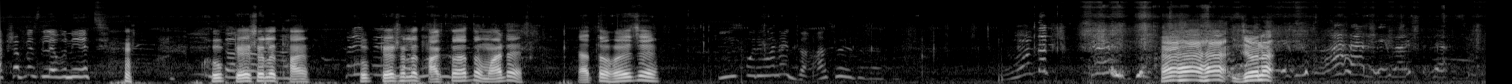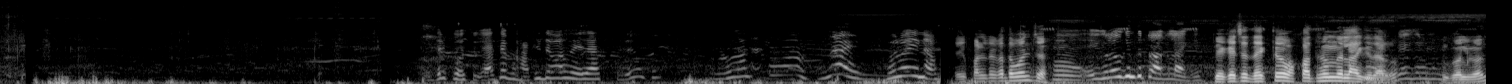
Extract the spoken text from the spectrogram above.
একশো পিস লেবু নিয়েছি। খুব টেস্ট হলে থাক খুব টেস্ট হলে থাকতো এত মাঠে? এত হয়েছে কি পরিমাণে গাছ হয়েছে দেখ হ্যাঁ হ্যাঁ হ্যাঁ যেও না। হয়ে এই ফলটার কথা বলছো? হ্যাঁ এইগুলোও কিন্তু টক লাগে। পেকেছে দেখতেও কত সুন্দর লাগছে দেখো। গোল গোল।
